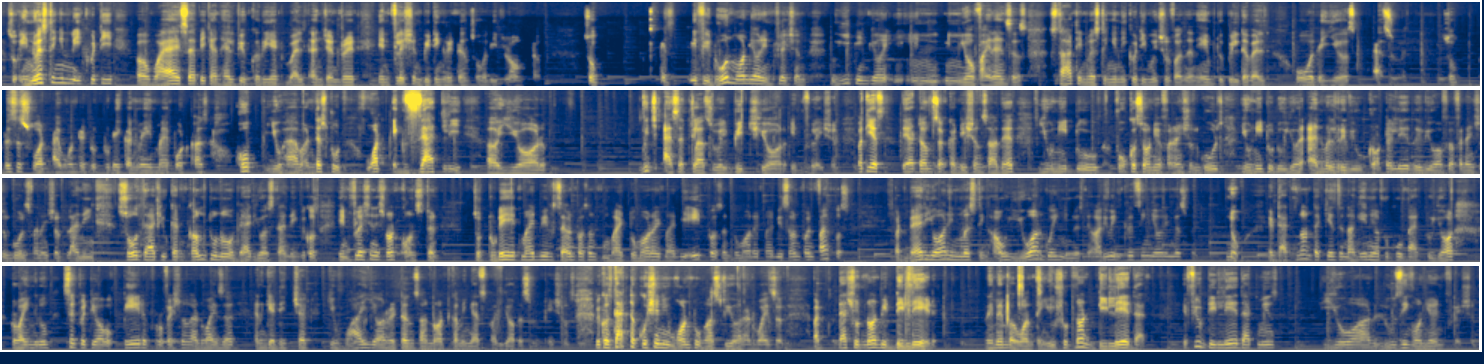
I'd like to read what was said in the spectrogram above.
so investing in equity uh, via sip can help you create wealth and generate inflation beating returns over the long term. So if, if you don't want your inflation to eat in your in, in your finances start investing in equity mutual funds and aim to build a wealth over the years as well. So this is what i wanted to today convey in my podcast. Hope you have understood what exactly uh, your which asset class will beat your inflation but yes their terms and conditions are there you need to focus on your financial goals you need to do your annual review quarterly review of your financial goals financial planning so that you can come to know where you are standing because inflation is not constant so today it might be 7%, might tomorrow it might be 8%, tomorrow it might be 7.5%. But where you are investing, how you are going investing, are you increasing your investment? No. If that's not the case, then again you have to go back to your drawing room, sit with your paid professional advisor and get it checked why your returns are not coming as per your expectations. Because that's the question you want to ask to your advisor. But that should not be delayed. Remember one thing, you should not delay that if you delay that means you are losing on your inflation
